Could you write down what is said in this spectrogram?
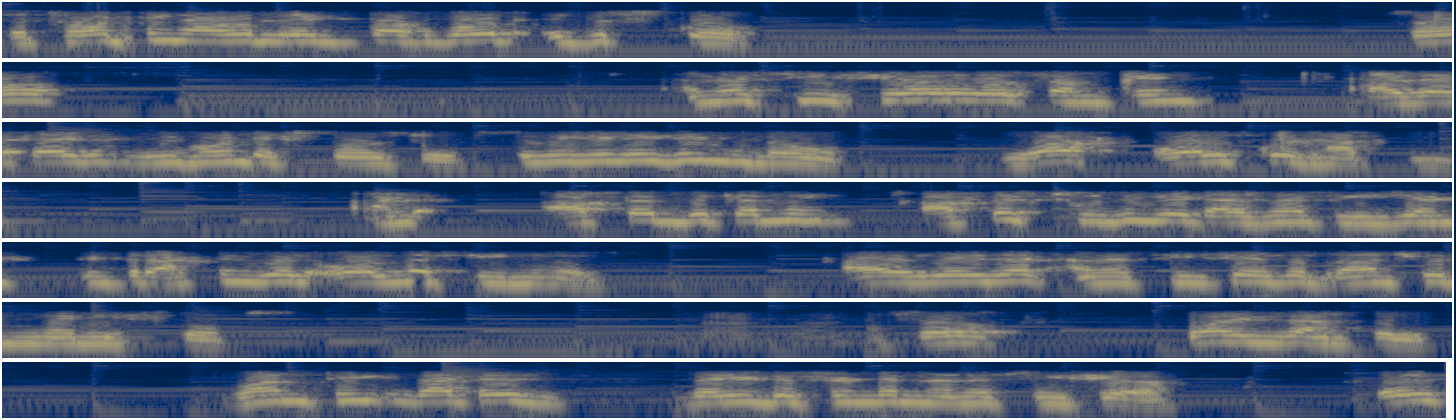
the third thing I would like to talk about is the scope. So anesthesia was something, as I said, we weren't exposed to. So we really didn't know what all could happen. And after becoming, after choosing it as my PG and interacting with all my seniors, I realized that anesthesia is a branch with many scopes. Mm-hmm. So, for example, one thing that is very different in anesthesia is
